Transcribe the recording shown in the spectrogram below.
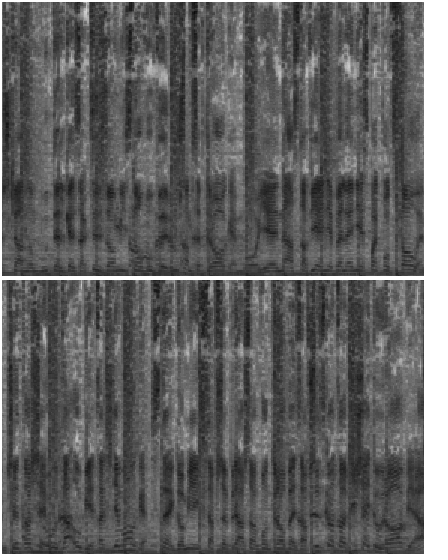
Biorę szklaną butelkę z akcyzą i znowu wyruszam se w drogę. Moje nastawienie, byle nie spać pod stołem. Czy to się uda? Obiecać nie mogę. Z tego miejsca przepraszam wątrobę za wszystko co dzisiaj tu robię. A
